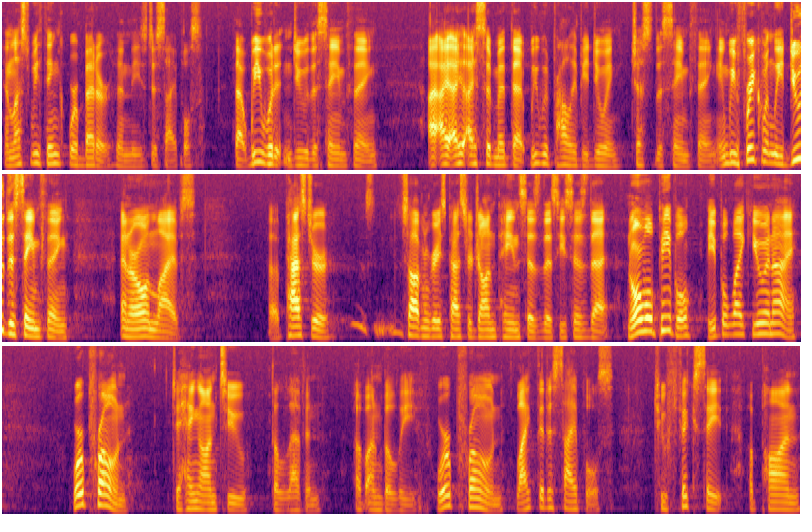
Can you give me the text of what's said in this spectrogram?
Unless we think we're better than these disciples, that we wouldn't do the same thing, I, I, I, submit that we would probably be doing just the same thing. And we frequently do the same thing in our own lives. Uh, Pastor, Sovereign Grace Pastor John Payne says this. He says that normal people, people like you and I, we're prone to hang on to the leaven of unbelief. We're prone, like the disciples, to fixate upon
